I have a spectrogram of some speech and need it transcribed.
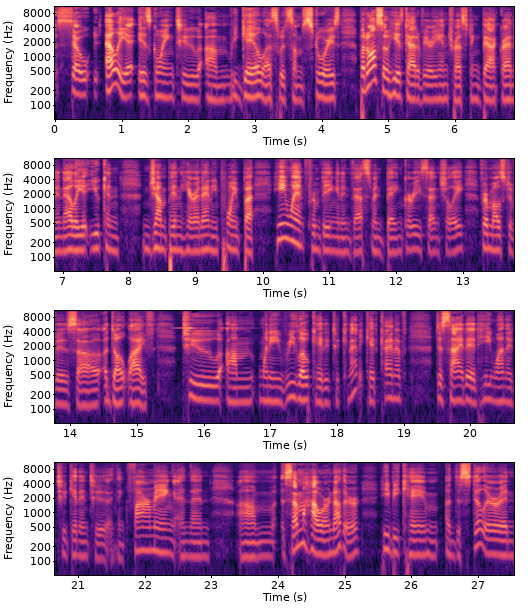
So Elliot is going to um, regale us with some stories, but also he has got a very interesting background. And Elliot, you can jump in here at any point, but he went from being an investment banker essentially for most of his uh, adult life to um, when he relocated to Connecticut, kind of decided he wanted to get into, I think, farming, and then um, somehow or another he became a distiller and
